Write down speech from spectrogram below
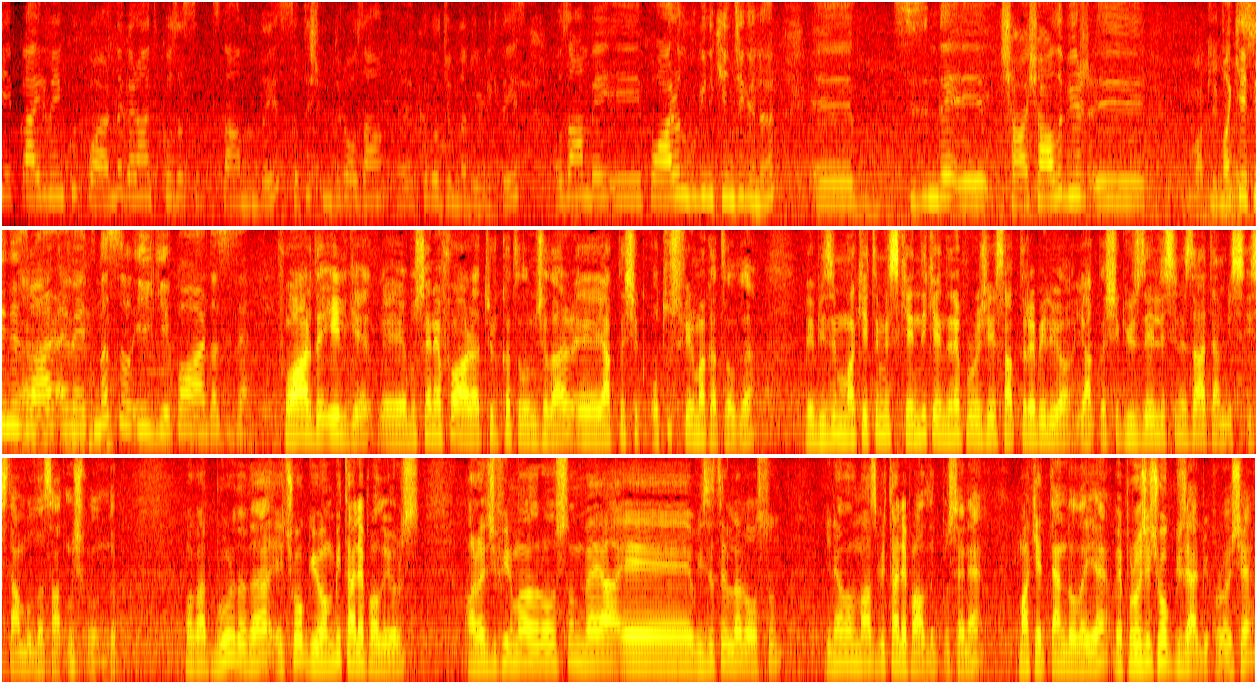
Escape Gayrimenkul Fuarı'nda Garanti Koza standındayız. Satış Müdürü Ozan e, Kıvılcım'la birlikteyiz. Ozan Bey, e, fuarın bugün ikinci günü. E, sizin de şaşalı bir Maketimiz, maketiniz evet. var. Evet, nasıl ilgi fuarda size? Fuarda ilgi. bu sene fuara Türk katılımcılar yaklaşık 30 firma katıldı. Ve bizim maketimiz kendi kendine projeyi sattırabiliyor. Yaklaşık %50'sini zaten biz İstanbul'da satmış bulunduk. Fakat burada da çok yoğun bir talep alıyoruz. Aracı firmalar olsun veya e, visitorlar olsun inanılmaz bir talep aldık bu sene maketten dolayı. Ve proje çok güzel bir proje.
